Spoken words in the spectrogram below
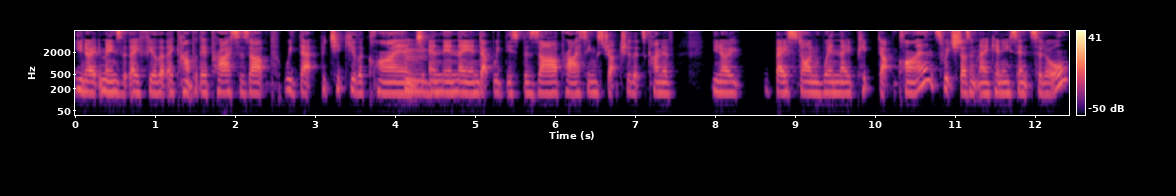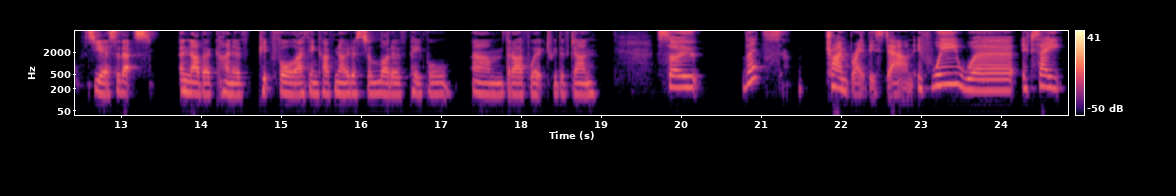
you know, it means that they feel that they can't put their prices up with that particular client. And then they end up with this bizarre pricing structure that's kind of, you know, based on when they picked up clients, which doesn't make any sense at all. So, yeah, so that's another kind of pitfall I think I've noticed a lot of people um, that I've worked with have done. So let's try and break this down. If we were, if say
